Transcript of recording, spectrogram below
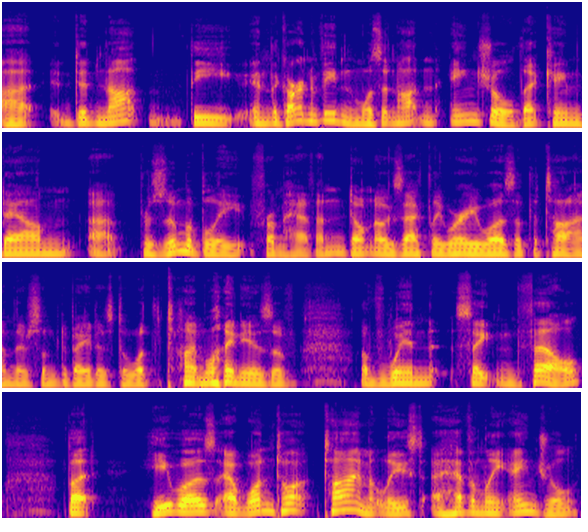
uh, did not the in the Garden of Eden was it not an angel that came down, uh, presumably from heaven? Don't know exactly where he was at the time. There's some debate as to what the timeline is of of when Satan fell, but he was at one t- time at least a heavenly angel.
